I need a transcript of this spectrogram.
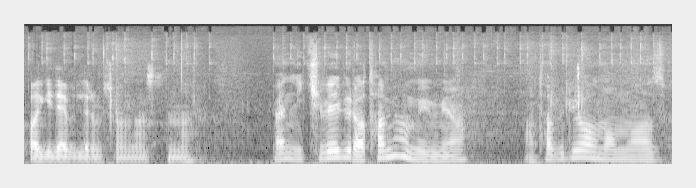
Tapa gidebilirim sonra aslında. Ben 2v1 atamıyor muyum ya? Atabiliyor olmam lazım.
